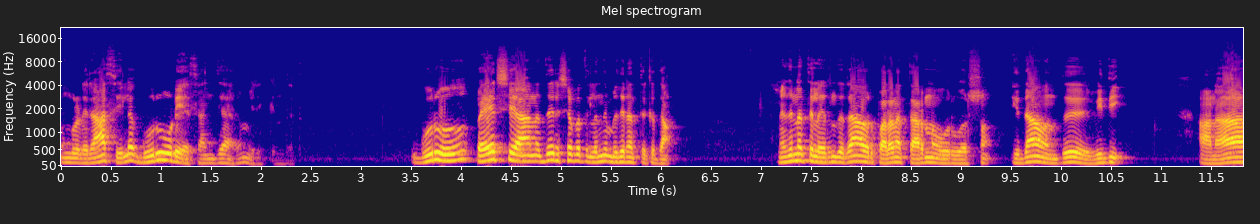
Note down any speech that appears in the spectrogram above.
உங்களுடைய ராசியில் குருவுடைய சஞ்சாரம் இருக்கின்றது. குரு பயிற்சி ஆனது ரிஷபத்துலேருந்து மிதினத்துக்கு தான். மிதனத்தில் இருந்து தான் அவர் பலனை தரணும் ஒரு வருஷம். இதுதான் வந்து விதி. ஆனால்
